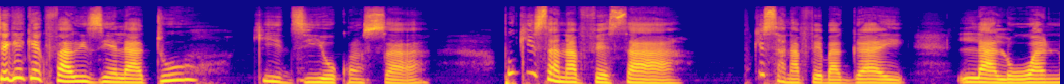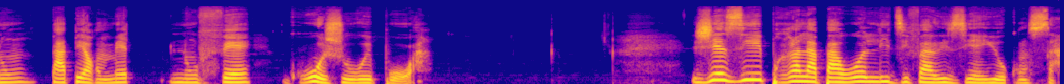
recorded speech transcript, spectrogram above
Te gen kek farizyen la tou ki di yo kon sa, pou ki sa nap fe sa, pou ki sa nap fe bagay, la loa nou pa permet nou fe grojou repwa. Jezi pran la parol li di farizyen yo kon sa.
